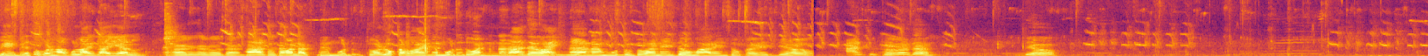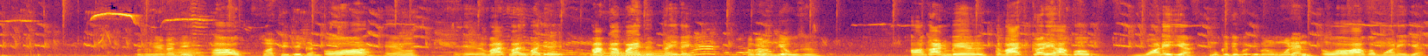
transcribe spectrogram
બે બે છોકરા હાગો લાવી લાવી આલો. હારે હેરો તાન. હાલ તો તમારે લક્ષ્મી મોઢું ચોલો કરવા ને મોઢું ધોવા ના ના જવાય. ના ના મોઢું ધોવા નહીં જવું મારે તો કરી જ તાન. હાવ. વાત થઈ જાય કે? ઓ વાત વાત પાકા પાય થઈ રહી હગાનું કેવું છે? હગાન બે વાત કરી હાકો મોણે ગયા. હું કીધું એ પ્રમાણે મોને ને? ઓ હાકો મોણે ગયા.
